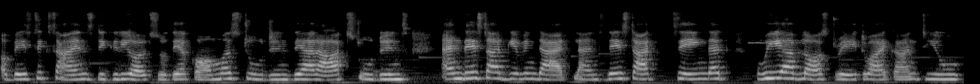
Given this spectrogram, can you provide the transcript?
a basic science degree. Also, they are commerce students, they are art students, and they start giving diet plans. They start saying that we have lost weight, why can't you?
